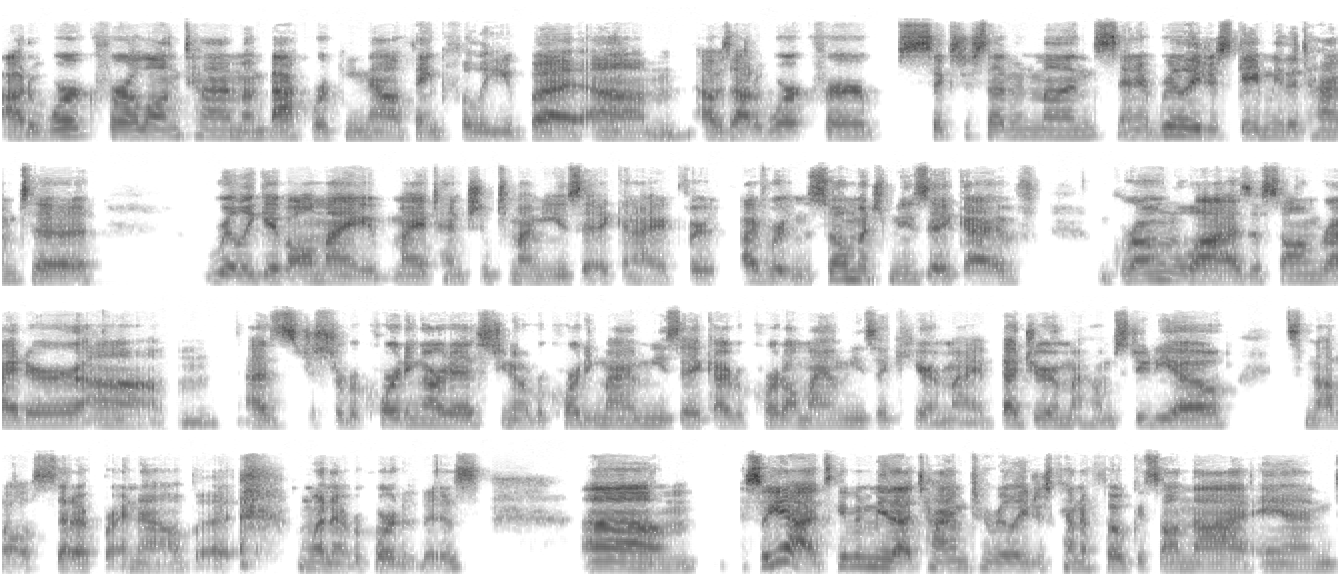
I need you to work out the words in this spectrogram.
out of work for a long time. I'm back working now thankfully but um i was out of work for six or seven months and it really just gave me the time to really give all my my attention to my music. And i've i've written so much music. I've grown a lot as a songwriter um, as just a recording artist you know recording my own music. I record all my own music here in my bedroom my home studio. It's not all set up right now but when i record it is um, so yeah it's given me that time to really just kind of focus on that and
